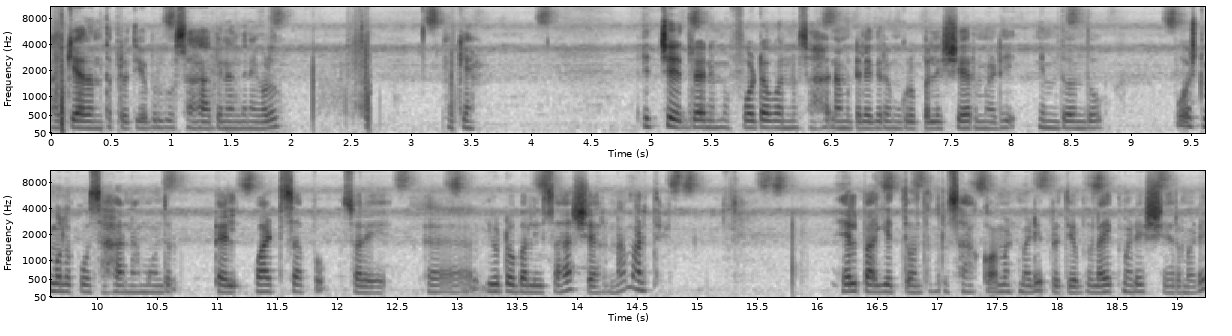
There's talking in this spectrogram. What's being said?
ಆಯ್ಕೆಯಾದಂಥ ಪ್ರತಿಯೊಬ್ಬರಿಗೂ ಸಹ ಅಭಿನಂದನೆಗಳು. ಓಕೆ ಹೆಚ್ಚು ಇದ್ದರೆ ನಿಮ್ಮ ಫೋಟೋವನ್ನು ಸಹ ನಮ್ಮ ಟೆಲಿಗ್ರಾಮ್ ಗ್ರೂಪಲ್ಲಿ ಶೇರ್ ಮಾಡಿ ನಿಮ್ಮದೊಂದು ಪೋಸ್ಟ್ ಮೂಲಕವೂ ಸಹ ನಮ್ಮ ಒಂದು ಟೆಲ್ ವಾಟ್ಸಪ್ಪು ಸಾರಿ ಯೂಟ್ಯೂಬಲ್ಲಿ ಸಹ ಶೇರನ್ನು ಮಾಡ್ತೀವಿ. ಹೆಲ್ಪ್ ಆಗಿತ್ತು ಅಂತಂದರೂ ಸಹ ಕಾಮೆಂಟ್ ಮಾಡಿ ಪ್ರತಿಯೊಬ್ಬರು ಲೈಕ್ ಮಾಡಿ ಶೇರ್ ಮಾಡಿ.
